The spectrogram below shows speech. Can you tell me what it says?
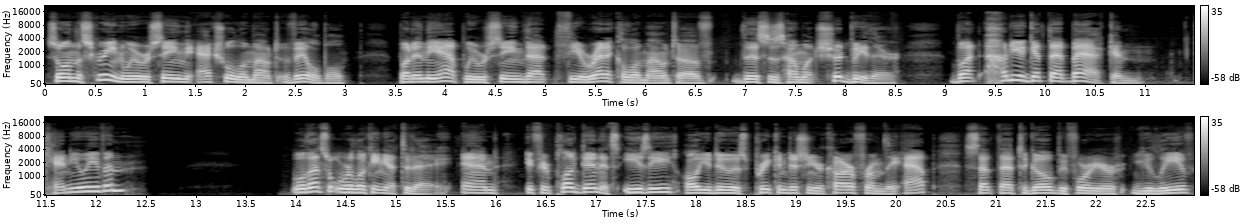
So on the screen, we were seeing the actual amount available. But in the app, we were seeing that theoretical amount of this is how much should be there. But how do you get that back? And can you even? Well, that's what we're looking at today. And if you're plugged in, it's easy. All you do is precondition your car from the app, set that to go before you you leave,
